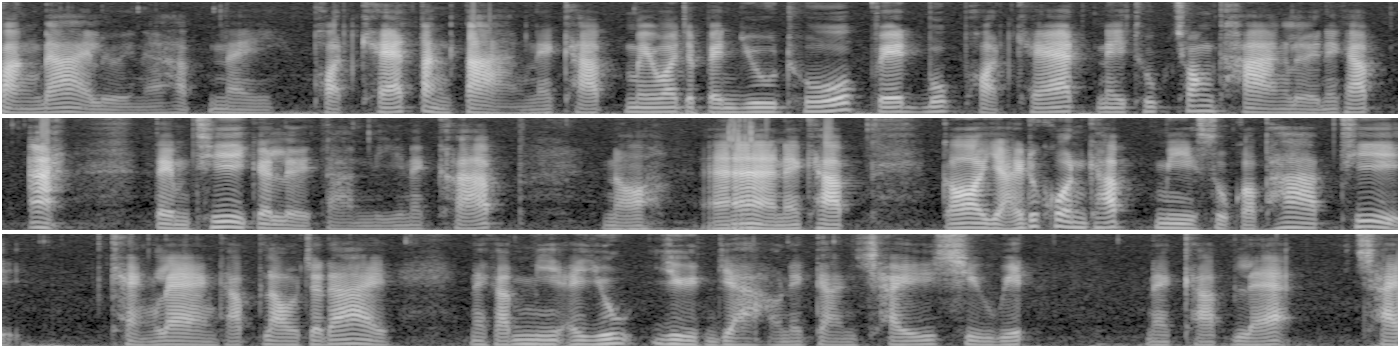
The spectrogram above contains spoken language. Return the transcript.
ฟังได้เลยนะครับในพอดแคสต์ต่างๆนะครับไม่ว่าจะเป็น YouTube Facebook Podcast ในทุกช่องทางเลยนะครับอะ เต็มที่กันเลยตามนี้นะครับเนาะอ่านะครับ ก็อยากให้ทุกคนครับมีสุขภาพที่แข็งแรงครับ เราจะได้นะครับมีอายุยืนยาวในการใช้ชีวิตนะครับ และใช้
